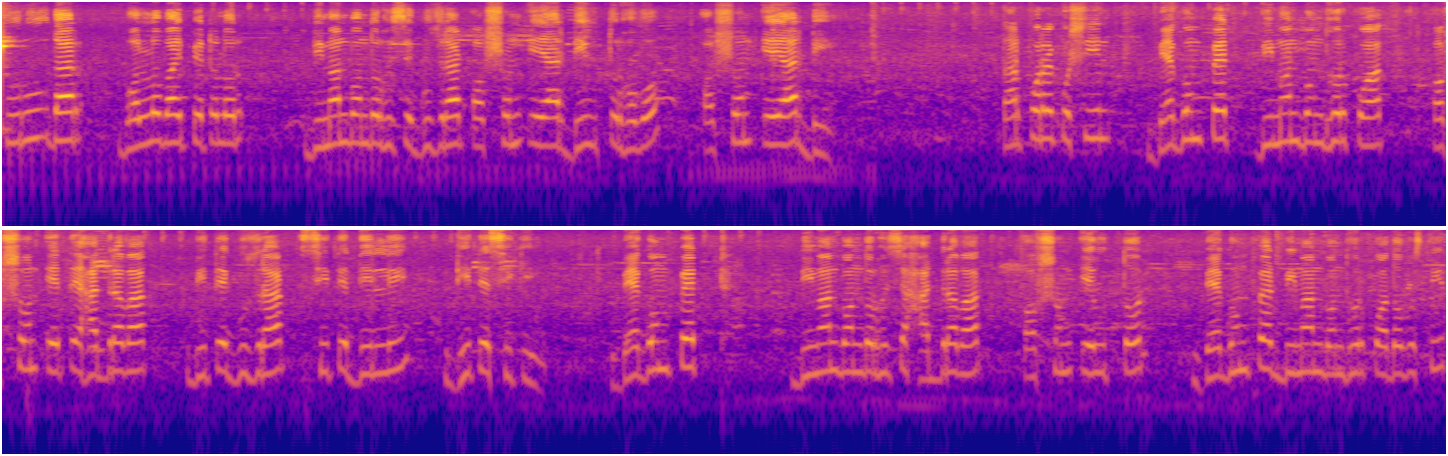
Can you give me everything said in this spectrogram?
সুরুদার বল্লভাই পেট্রোলর বিমানবন্দর হয়েছে গুজরাট, অপশন এ আর ডি উত্তর হব অপশন এ আর ডি তারপরে কোশ্চিন, বেগমপেট বিমানবন্দর পথ অপশন এতে হায়দ্রাবাদ বিতে গুজরাট সিতে দিল্লি ডিতে সিকিম। বেগমপেট বিমানবন্দর হচ্ছে হায়দ্রাবাদ, অপশন এ উত্তর। বেগমপেট বিমানবন্দর পদ অবস্থিত?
